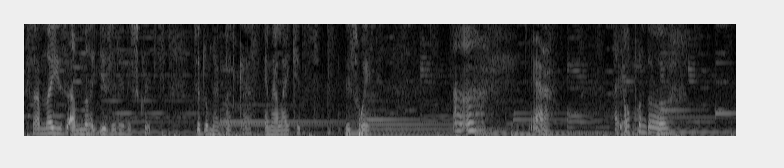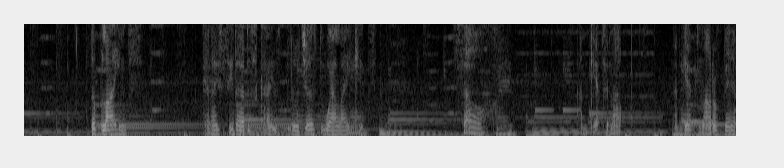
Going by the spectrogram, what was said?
So I'm not using I'm not using any scripts to do my podcast, and I like it this way. Uh, yeah. I open the the blinds, and I see that the sky is blue, just the way I like it. So I'm getting up. I'm getting out of bed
